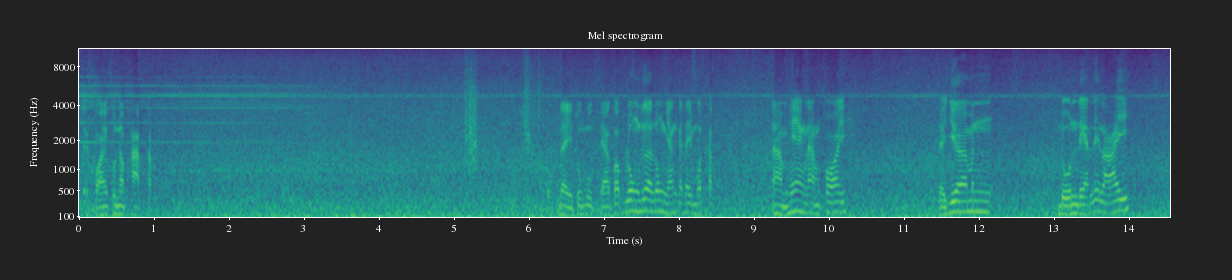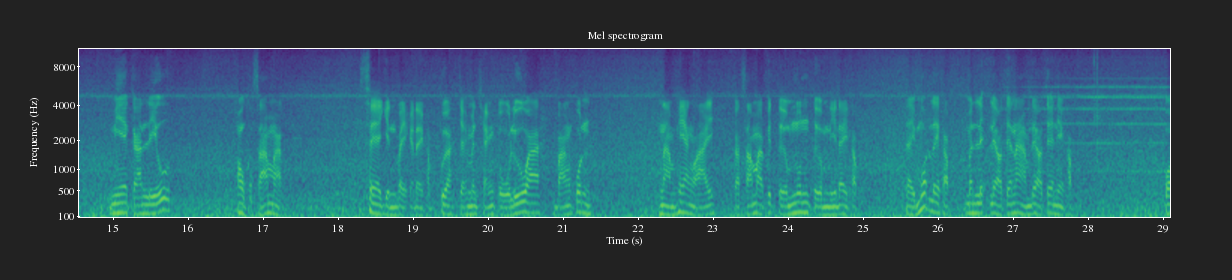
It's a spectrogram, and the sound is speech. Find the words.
แต่ขอให้คุณภาพครับ ได้ทุกรูปแบบก็ลงเรือลงยังก็ได้หมดครับน้ำแห้งน้ำคอย แต่เยื่อมันโดนแดดหลายๆมีอาการเหลวเขาก็สามารถแช่เย็นไปก็ได้ครับ เพื่อจะให้มันแข็งตัวหรือว่าบางคนน้ำแห้งหลายก็สามารถไปเติมนุ่นเติมนี้ได้ครับได้หมดเลยครับ มันแล้วแต่น้ำแล้วแต่เนี่ยครับพอ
